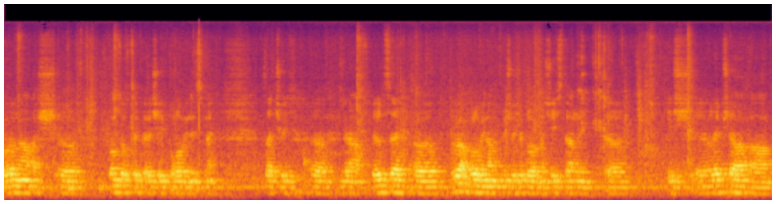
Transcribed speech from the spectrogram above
Korona, až e, v koncovce pierwszej poloviny sme začali e, hrát v Pilce. E, druhá polovina, myslím, že byla z našej strany e, lepšia a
